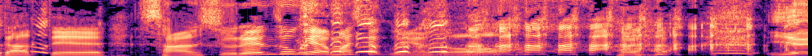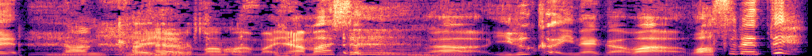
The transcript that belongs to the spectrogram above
だって3週連続山下くんやぞいやいや、何回もいやまあまあまあ、山下くんがいるかいないかは忘れて。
